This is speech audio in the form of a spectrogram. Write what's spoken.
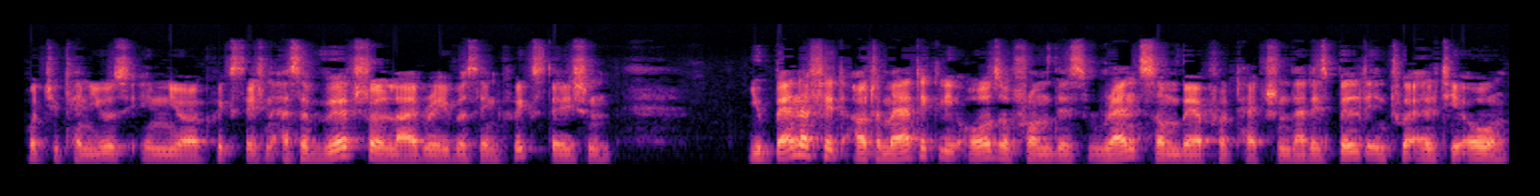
what you can use in your QuikStation as a virtual library within QuikStation, you benefit automatically also from this ransomware protection that is built into LTO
